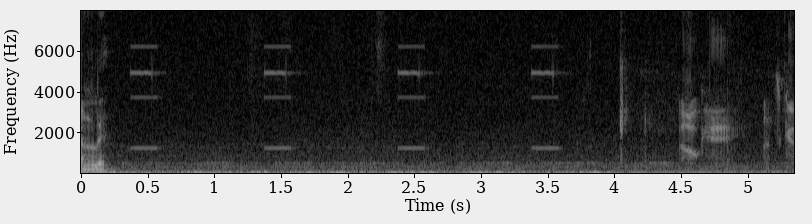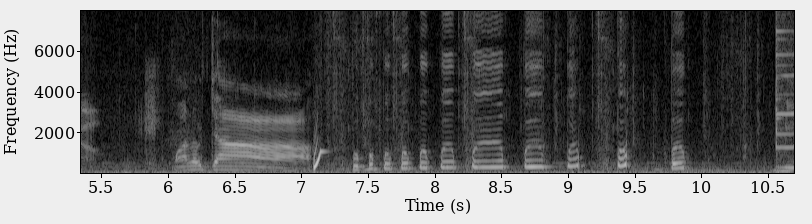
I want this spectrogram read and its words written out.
นเลย Okay, let's go. มาแล้วจ้าปึ๊บปึ๊บปึ๊บปึ๊บปึ๊บปึ๊บปึ๊บปึ๊บปึ๊บปึ๊บมี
